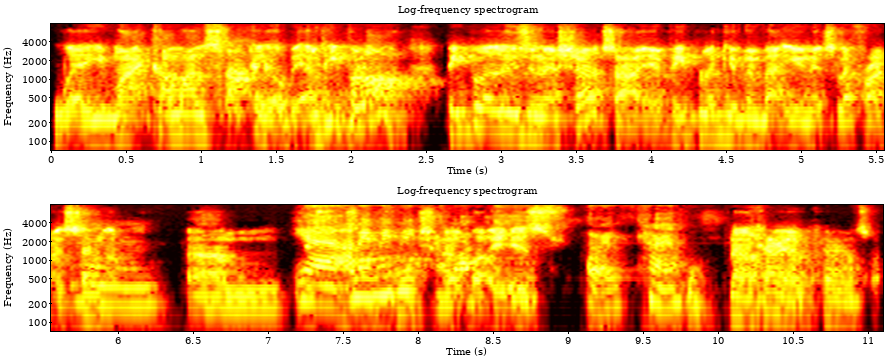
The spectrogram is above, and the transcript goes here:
where you might come unstuck a little bit. And people are. People are losing their shirts out here. People are giving back units left, right, and centre. Mm. Um, yeah, I mean, we've been unfortunate, but it is. Sorry, carry on. No, carry on, carry on. Sorry.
